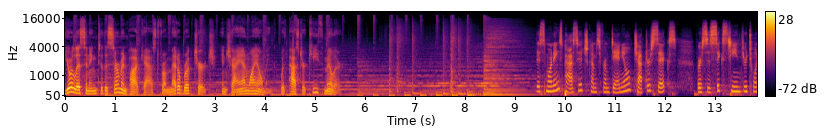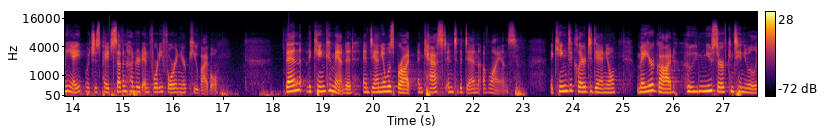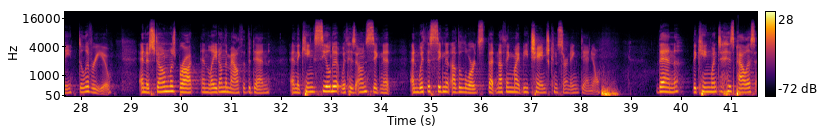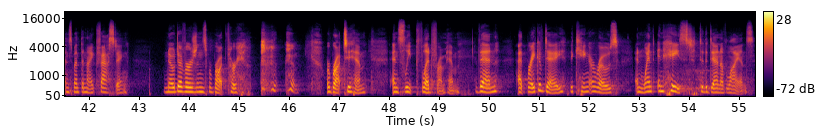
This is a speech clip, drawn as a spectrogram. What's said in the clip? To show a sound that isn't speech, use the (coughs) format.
You're listening to the Sermon Podcast from Meadowbrook Church in Cheyenne, Wyoming, with Pastor Keith Miller. This morning's passage comes from Daniel chapter 6, verses 16 through 28, which is page 744 in your Pew Bible. Then the king commanded, and Daniel was brought and cast into the den of lions. The king declared to Daniel, May your God, whom you serve continually, deliver you. And a stone was brought and laid on the mouth of the den, and the king sealed it with his own signet and with the signet of the Lord's, that nothing might be changed concerning Daniel. Then the king went to his palace and spent the night fasting. No diversions were brought for him, (coughs) were brought to him, and sleep fled from him. Then, at break of day, the king arose and went in haste to the den of lions.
